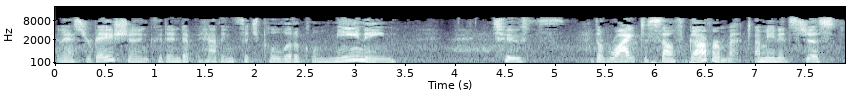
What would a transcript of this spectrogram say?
masturbation could end up having such political meaning to the right to self-government. I mean, it's just,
